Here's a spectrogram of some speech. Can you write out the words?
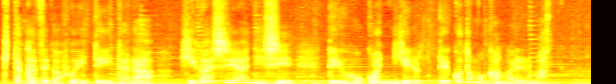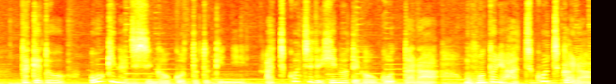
北風が吹いていたら東や西っていう方向に逃げるっていうことも考えられます。だけど大きな地震が起こった時に地で火の手が起こったらもう本当にあちこちから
